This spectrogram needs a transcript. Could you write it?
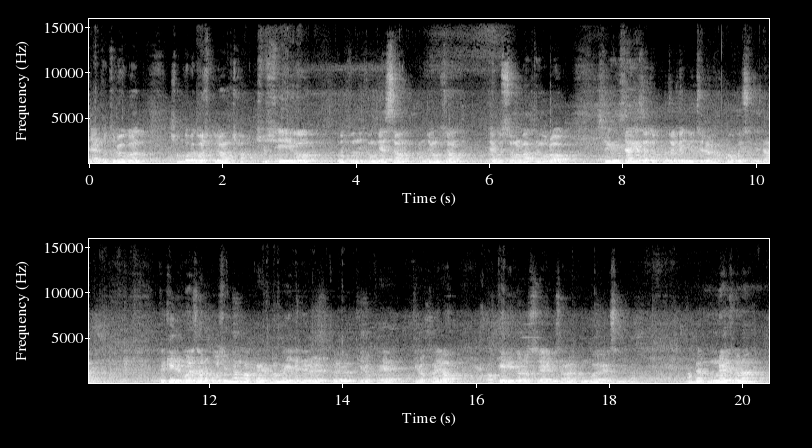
엘프 트럭은 1950년 첫 출시 이후 높은 경제성, 안정성, 내구성을 바탕으로 증시장에서 독보적인 위치를 확보하고 있습니다. 특히 일본에서는 50년 가까이 판매 1위를 그 기록하여, 기록하여 업계 리더로서의 위상을 공고했습니다. 한편 국내에서는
